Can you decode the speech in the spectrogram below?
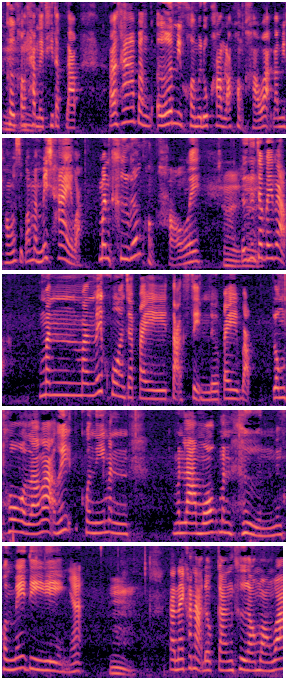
อืมคือเขาทำในที่ลับๆ แล้วถ้าบังเอิญมีคนไปรู้ความลับของเขาอะเรามีความรู้สึกว่ามันไม่ใช่ว่ะ มันคือเรื่องของเขาเว้ยใช่หรือใช่จะไปแบบมันมันไม่ควรจะไปตัดสินหรือไปแบบลงโทษแล้วว่าเฮ้ยคนนี้มันมันลามกมันหื่นเป็นคนไม่ดีอย่างเงี้ย อืม แต่ในขณะเดียวกันคือเรามองว่า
